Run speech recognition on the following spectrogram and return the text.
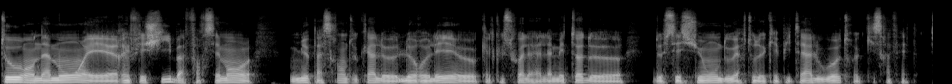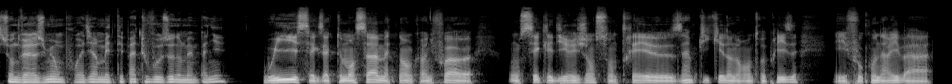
tôt en amont et réfléchi, bah forcément, mieux passera en tout cas le, relais, euh, quelle que soit la, méthode euh, de cession, d'ouverture de capital ou autre qui sera faite. Si on devait résumer, on pourrait dire mettez pas tous vos œufs dans le même panier. Oui, c'est exactement ça. Maintenant, encore une fois, euh, on sait que les dirigeants sont très impliqués dans leur entreprise et il faut qu'on arrive à,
